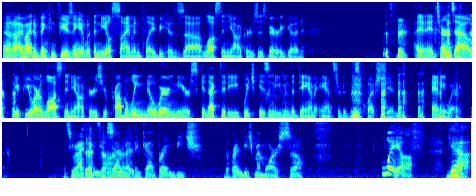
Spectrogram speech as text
And I might have been confusing it with a Neil Simon play because uh, Lost in Yonkers is very good. that's fair. And it turns out if you are lost in Yonkers, you're probably nowhere near Schenectady, which isn't even the damn answer to this question. anyway, Let's see what I think That's Neil all Simon. I think uh, Brighton Beach, the Brighton Beach memoirs. So way off. yeah,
